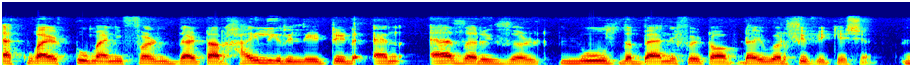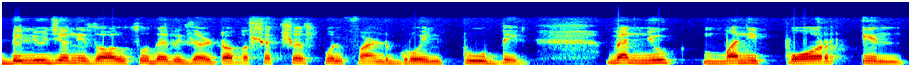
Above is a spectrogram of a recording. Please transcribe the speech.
acquire too many funds that are highly related and as a result lose the benefit of diversification. Dilution is also the result of a successful fund growing too big. When new money pour in,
